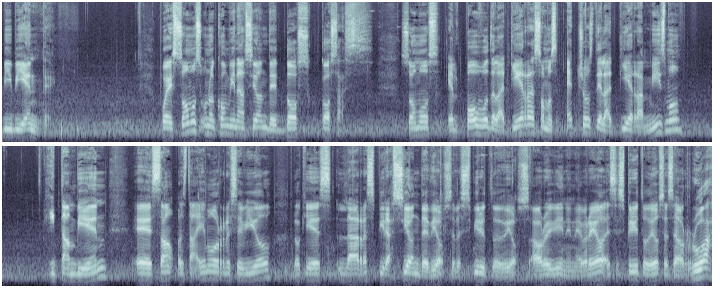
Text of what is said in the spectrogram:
viviente. Pues somos una combinación de dos cosas. Somos el polvo de la tierra, somos hechos de la tierra mismo y también eh, hemos recibido lo que es la respiración de Dios, el Espíritu de Dios. Ahora bien, en hebreo ese Espíritu de Dios es el Ruach.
